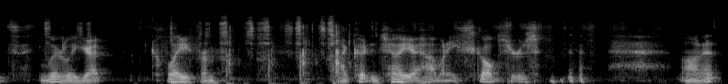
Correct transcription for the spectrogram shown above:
It's literally got clay from, I couldn't tell you how many sculptures. on it.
